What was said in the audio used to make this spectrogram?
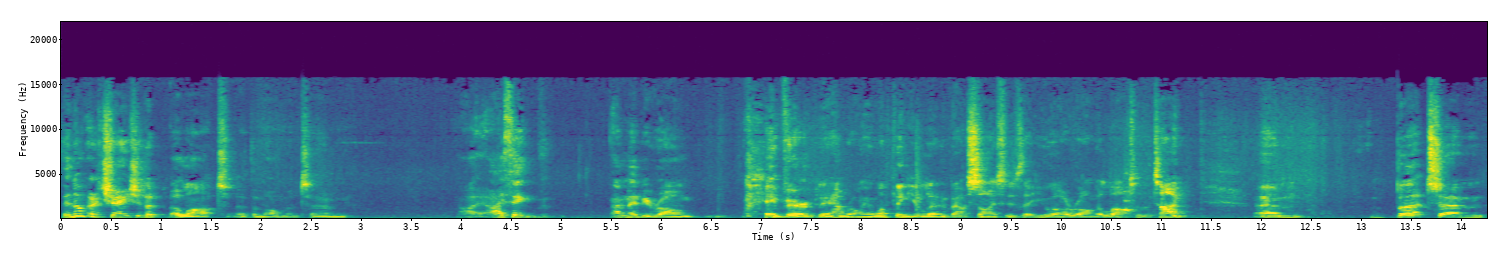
they're not going to change it a, a lot at the moment. Um, I, I, think, I may be wrong, I invariably am wrong, and one thing you learn about science is that you are wrong a lot of the time. Um, but um,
